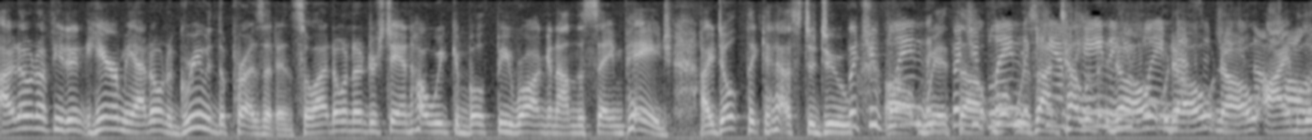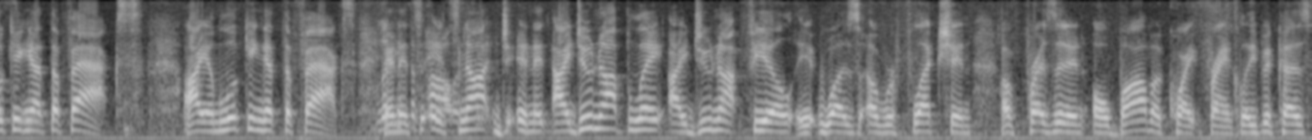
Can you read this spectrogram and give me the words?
I, don't know if you didn't hear me. I don't agree with the president, so I don't understand how we can both be wrong and on the same page. I don't think it has to do but you blame, uh, with but you uh, what was on television. No, no, no. I'm policy. looking at the facts. I am looking at the facts, Look and it's it's not. And it, I do not blame. I do not feel it was a reflection of President Obama, quite frankly, because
